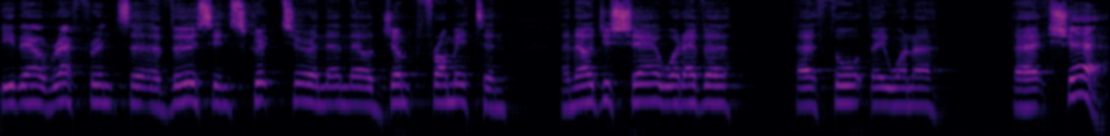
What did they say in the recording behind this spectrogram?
they'll reference a, a, verse in Scripture and then they'll jump from it and, and they'll just share whatever uh, thought they want to uh, share.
